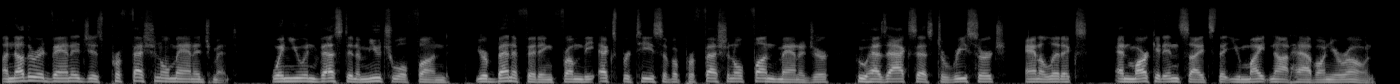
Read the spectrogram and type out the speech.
Another advantage is professional management. When you invest in a mutual fund, you're benefiting from the expertise of a professional fund manager who has access to research, analytics, and market insights that you might not have on your own.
